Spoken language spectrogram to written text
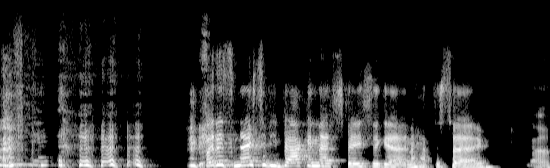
but it's nice to be back in that space again, I have to say. Yeah.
